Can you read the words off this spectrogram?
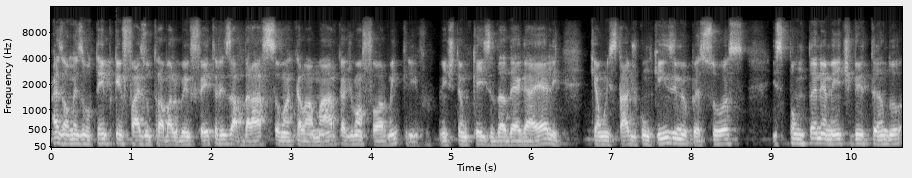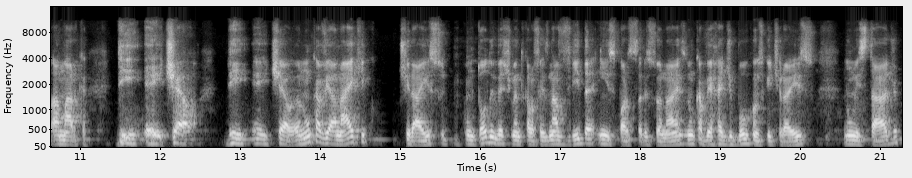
Mas, ao mesmo tempo, quem faz um trabalho bem feito, eles abraçam aquela marca de uma forma incrível. A gente tem um case da DHL, que é um estádio com 15 mil pessoas, espontaneamente gritando a marca DHL, DHL. Eu nunca vi a Nike tirar isso com todo o investimento que ela fez na vida em esportes tradicionais, nunca vi a Red Bull conseguir tirar isso num estádio.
